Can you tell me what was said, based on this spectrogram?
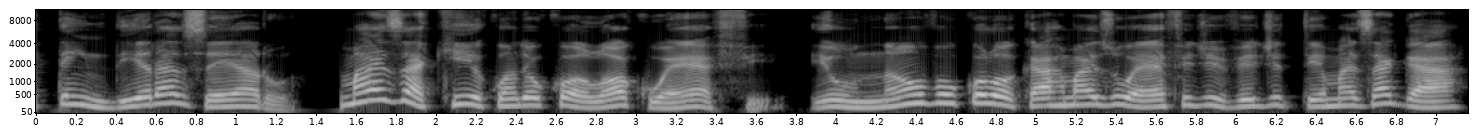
tender a zero. Mas aqui, quando eu coloco f, eu não vou colocar mais o f de v de t mais h.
